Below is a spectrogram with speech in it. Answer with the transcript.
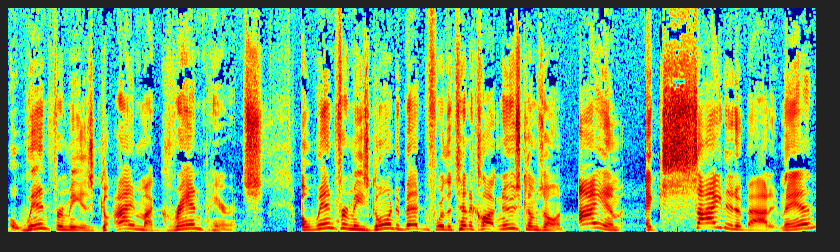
A win for me is go, I am my grandparents. A win for me is going to bed before the 10 o'clock news comes on. I am excited about it, man.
